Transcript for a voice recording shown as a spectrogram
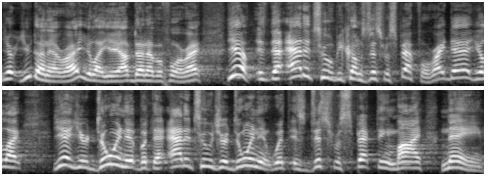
You have done that, right? You're like, yeah, I've done that before, right? Yeah, the attitude becomes disrespectful, right, Dad? You're like, yeah, you're doing it, but the attitude you're doing it with is disrespecting my name,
